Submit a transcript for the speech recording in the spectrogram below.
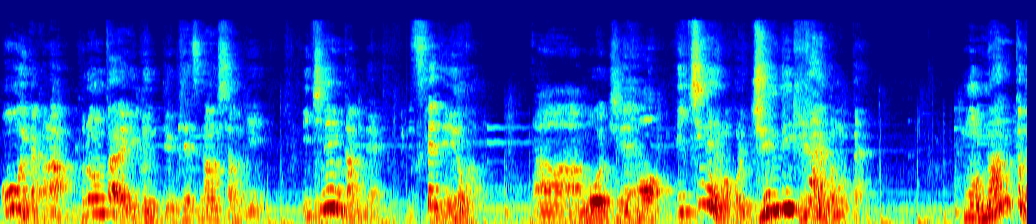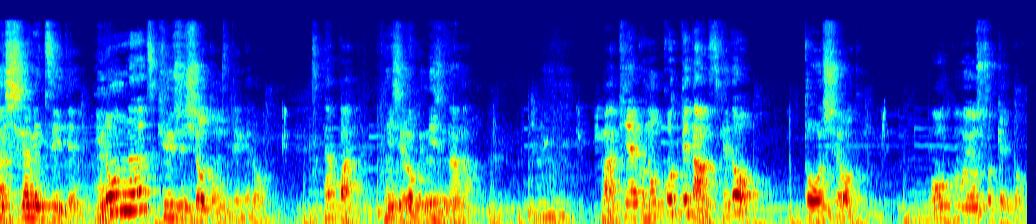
大分からフロンターレ行くっていう決断したのに1年間で捨てていいのかああもう一年。ほ1年は俺準備期間やと思ったよもうなんとかしがみついていろんなやつ吸収しようと思ってんけどやっぱ2627、まあ契約残ってたんですけどどうしようと。大久保嘉人家と。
